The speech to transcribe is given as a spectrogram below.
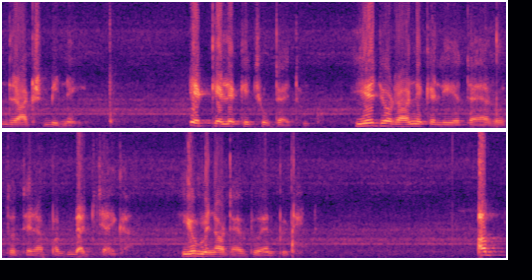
द्राक्ष भी नहीं। एक केले की छूट है तुमको। ये जो रहने के लिए तैयार हो तो तेरा पग बच जाएगा। You may not have to amputate अब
